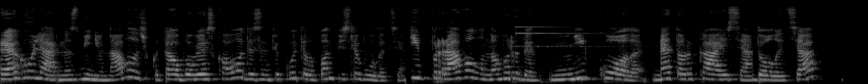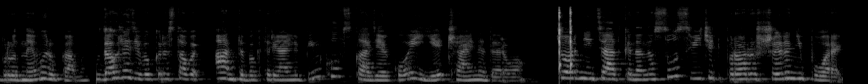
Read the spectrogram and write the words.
Регулярно змінюй наволочку та обов'язково дезінфікуй телефон після вулиці. І правило номер один: ніколи не торкайся до лиця брудними руками. В догляді використовуй антибактеріальну пінку, в складі якої є чайне дерево. Чорні цятки на носу свідчать про розширені пори.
